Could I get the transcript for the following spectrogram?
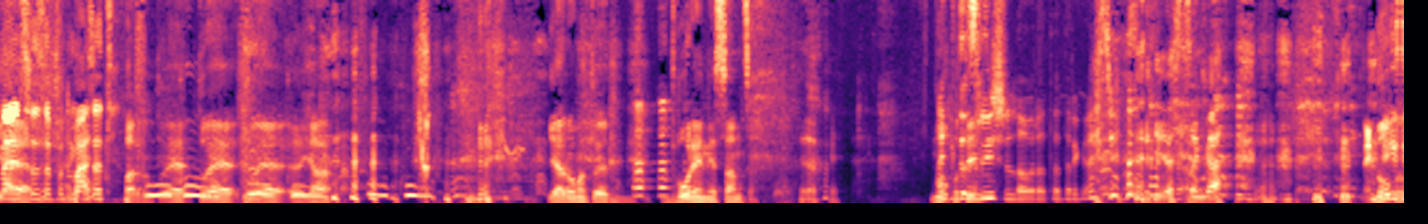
mal Ja, ja. so se podmazati. Pardon, to je, to je, to je uh, ja. ja, Roman, to je dvorenje samca. No, Kdo potem, sliši Laura, ta drugače? Jaz sem ga. No, Isto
